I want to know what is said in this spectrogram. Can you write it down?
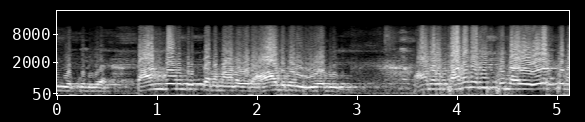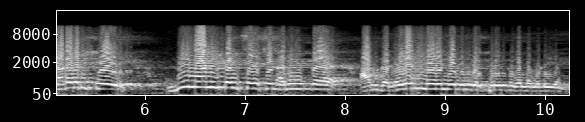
செய்யக்கூடிய தாண்டோன்றுத்தனமான ஒரு ஆதரவு மோடி. அவர் பணமதிப்பு இழப்பு நடவடிக்கையை டிமானிட்டைசேஷன் அறிவித்த அந்த நிலையிலிருந்து நீங்கள் புரிந்து கொள்ள முடியும்.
